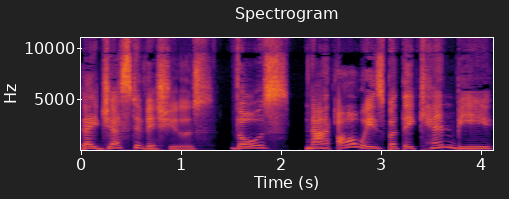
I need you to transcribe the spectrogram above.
digestive issues. Those, not always, but they can be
